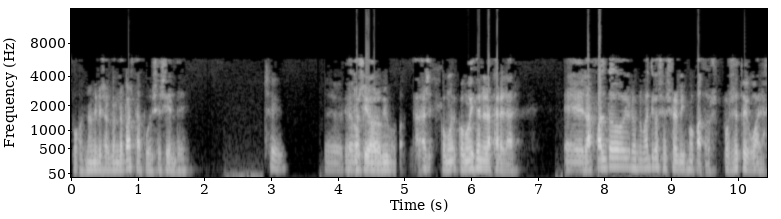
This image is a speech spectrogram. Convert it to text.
pues no ingresar tanta pasta, pues se siente. Sí. Eh, esto ha sido lo mismo. Como, como dicen en las carreras. El asfalto y los neumáticos es el mismo patos. Pues esto igual.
